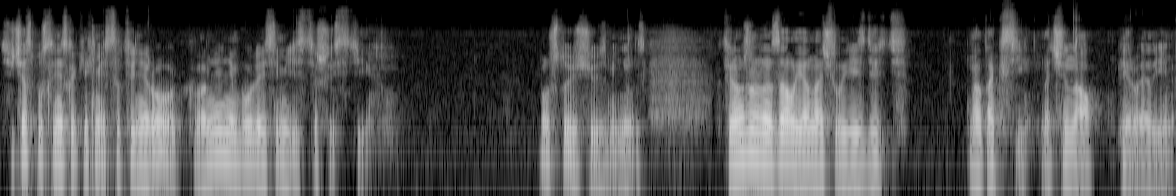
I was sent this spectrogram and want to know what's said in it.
Сейчас, после нескольких месяцев тренировок, во мне не более 76. Ну, что еще изменилось? В тренажерный зал я начал ездить на такси. Начинал первое время.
